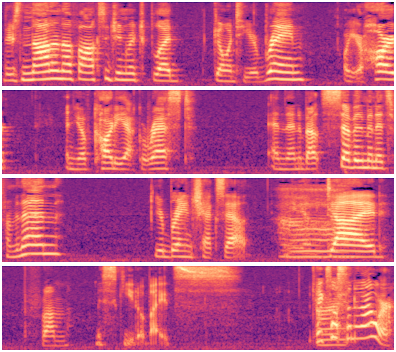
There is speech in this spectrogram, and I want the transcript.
There's not enough oxygen rich blood going to your brain or your heart, and you have cardiac arrest. And then, about seven minutes from then, your brain checks out. And you have died from mosquito bites. It Takes All less than an hour.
